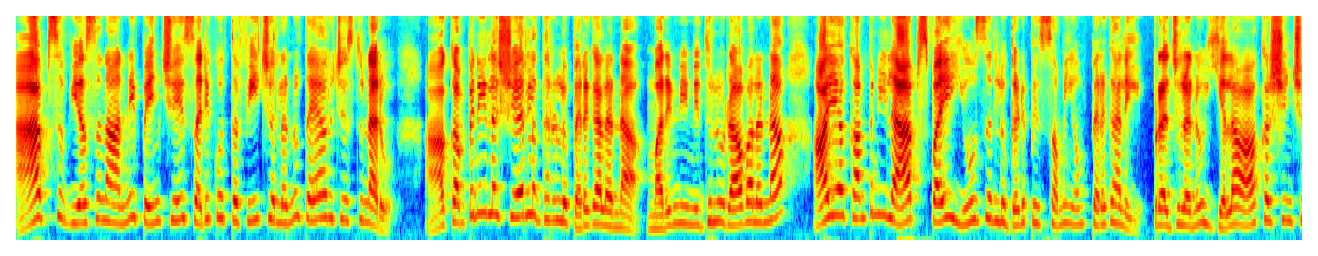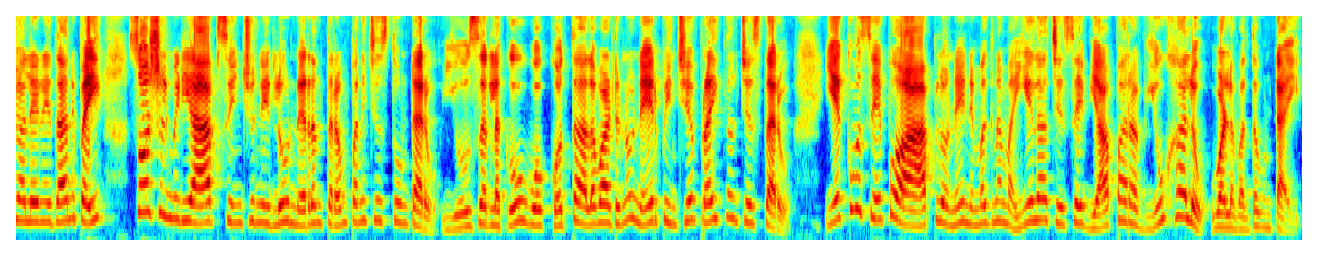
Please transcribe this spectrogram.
యాప్స్ వ్యసనాన్ని పెంచే సరికొత్త ఫీచర్లను తయారు చేస్తున్నారు. ఆ కంపెనీల షేర్ల ధరలు పెరగాలన్నా మరిన్ని నిధులు రావాలన్నా ఆయా కంపెనీల యాప్స్ పై యూజర్లు గడిపే సమయం పెరగాలి. ప్రజలను ఎలా ఆకర్షించాలి అనే దానిపై సోషల్ మీడియా యాప్స్ ఇంజనీర్లు నిరంతరం పనిచేస్తూ ఉంటారు. యూజర్లకు ఓ కొత్త అలవాటును నేర్పించే ప్రయత్నం చేస్తారు. ఎక్కువసేపు ఆ యాప్లోనే నిమగ్నం అయ్యేలా చేసే వ్యాపార వ్యూహాలు వాళ్ళ వద్ద ఉంటాయి.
